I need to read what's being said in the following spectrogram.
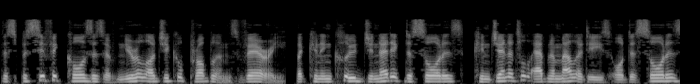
The specific causes of neurological problems vary, but can include genetic disorders, congenital abnormalities or disorders,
